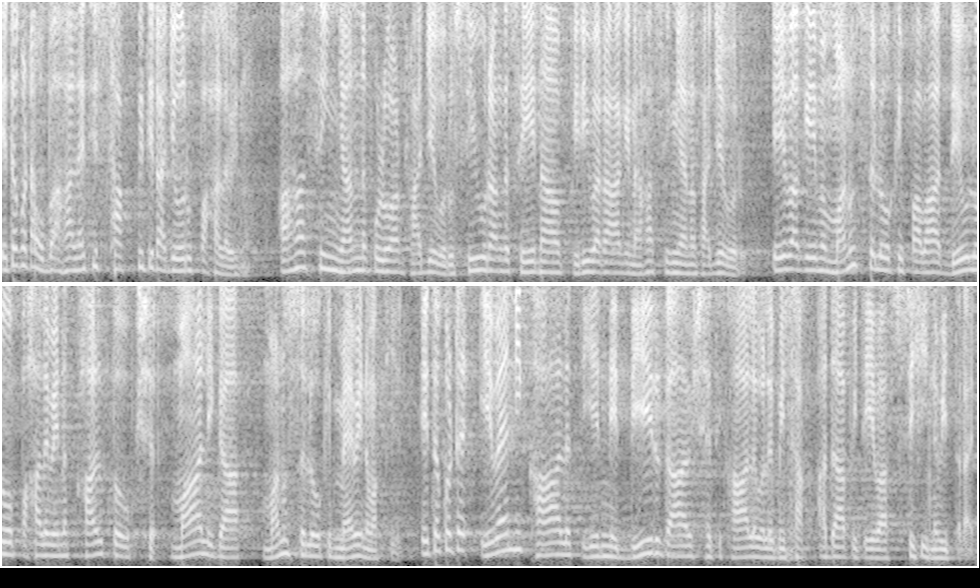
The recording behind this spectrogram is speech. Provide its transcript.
එතකොට ඔබ අහල ඇති සක්විති රජවරු පහළ වෙනවා. අහසින් යන්න පුළුවන් රජවරු සිවරංග සේනාව පිරිවරාගෙන අහසින් යන රජවරු. ඒ වගේම මනුස්සලෝකෙ පවා දෙව්ලෝ පහළ වෙන කල්පවක්ෂ මාලිගා මනුස්සලෝකෙ මැවෙනවා කිය. එතකොට එවැනි කාල තියෙන්නේ දීර්ඝාවිශ ඇති කාලවල මිසක් අදාපිට ඒවා සිහින විතරයි.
